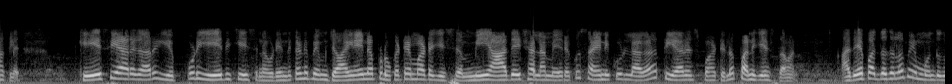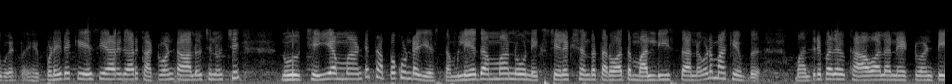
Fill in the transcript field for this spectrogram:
నాకు లేదు. కేసీఆర్ గారు ఎప్పుడు ఏది చేసినా కూడా ఎందుకంటే మేము జాయిన్ అయినప్పుడు ఒకటే మాట చేసాం మీ ఆదేశాల మేరకు సైనికుడిలాగా టీఆర్ఎస్ పార్టీలో పనిచేస్తామని. అదే పద్ధతిలో మేము ముందుకు పెడతాం. ఎప్పుడైతే కేసీఆర్ గారికి అటువంటి ఆలోచన వచ్చి నువ్వు చెయ్యమ్మా అంటే తప్పకుండా చేస్తాం. లేదమ్మా నువ్వు నెక్స్ట్ ఎలక్షన్ల తర్వాత మళ్ళీ ఇస్తాను కూడా మాకు మంత్రి పదవి కావాలనేటువంటి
